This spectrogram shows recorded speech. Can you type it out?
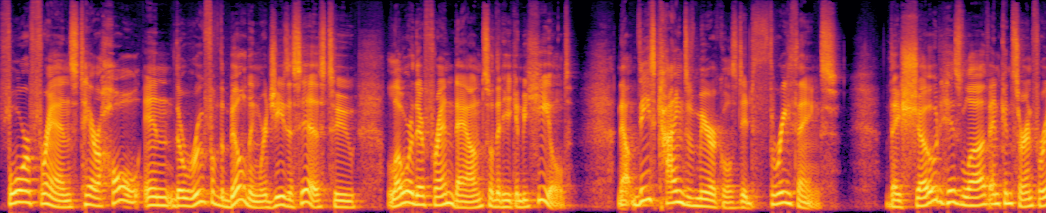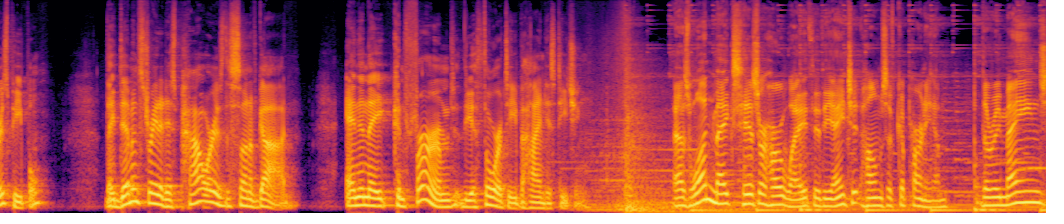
four friends tear a hole in the roof of the building where Jesus is to lower their friend down so that he can be healed. Now, these kinds of miracles did three things they showed his love and concern for his people, they demonstrated his power as the Son of God, and then they confirmed the authority behind his teaching. As one makes his or her way through the ancient homes of Capernaum, the remains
